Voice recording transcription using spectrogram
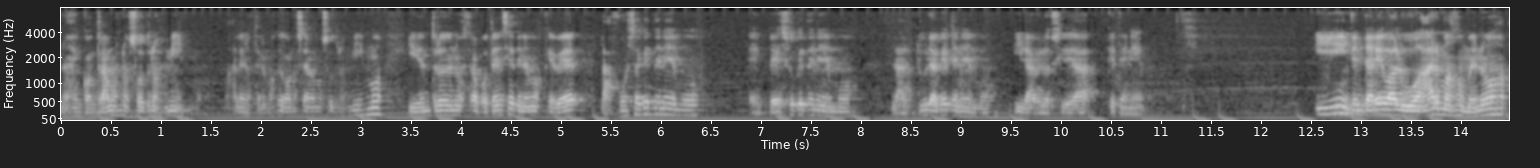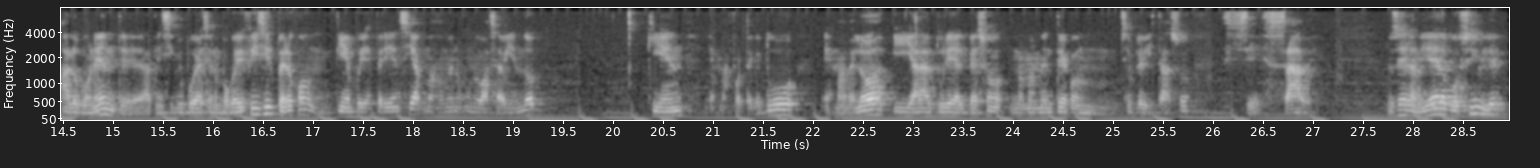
nos encontramos nosotros mismos. Nos tenemos que conocer a nosotros mismos y dentro de nuestra potencia tenemos que ver la fuerza que tenemos, el peso que tenemos, la altura que tenemos y la velocidad que tenemos y intentar evaluar más o menos al oponente. Al principio puede ser un poco difícil, pero con tiempo y experiencia más o menos uno va sabiendo quién es más fuerte que tú, es más veloz y a la altura y el peso normalmente con simple vistazo se sabe. Entonces, en la medida de lo posible,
